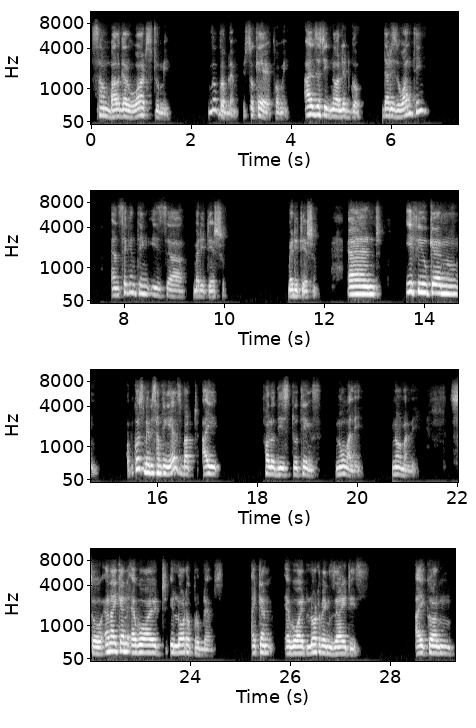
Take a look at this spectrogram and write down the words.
some vulgar words to me no problem. It's okay for me. I'll just ignore let go. That is one thing. And second thing is uh, meditation. Meditation. And if you can of course maybe something else but i follow these two things normally normally. So and i can avoid a lot of problems. I can avoid a lot of anxieties. I can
